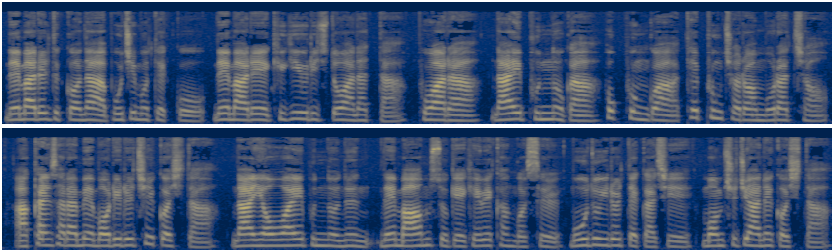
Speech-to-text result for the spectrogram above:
내 말을 듣거나 보지 못했고 내 말에 귀 기울이지도 않았다. 보아라, 나의 분노가 폭풍과 태풍처럼 몰아쳐 악한 사람의 머리를 칠 것이다. 나 여호와의 분노는 내 마음속에 계획한 것을 모두 이룰 때까지 멈추지 않을 것이다.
